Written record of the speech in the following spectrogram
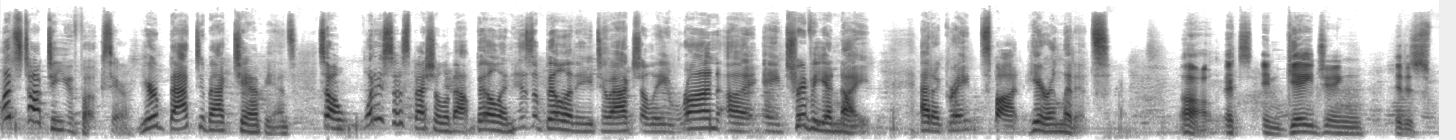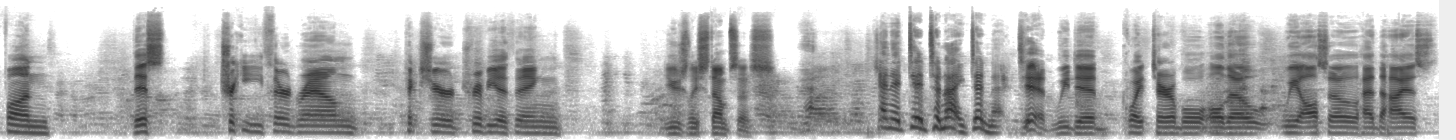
let's talk to you folks here. You're back to back champions. So, what is so special about Bill and his ability to actually run a, a trivia night at a great spot here in Lititz? Oh, it's engaging. It is fun. This tricky third round picture trivia thing usually stumps us. And it did tonight, didn't it? Did we did quite terrible? Although we also had the highest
